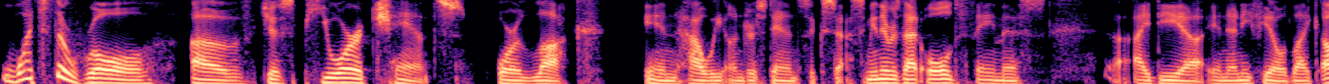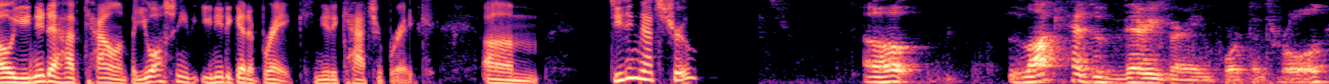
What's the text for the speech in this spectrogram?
What's the role of just pure chance or luck in how we understand success. I mean, there was that old famous uh, idea in any field, like, oh, you need to have talent, but you also need you need to get a break. You need to catch a break. Um, do you think that's true? Uh, luck has a very very important role,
